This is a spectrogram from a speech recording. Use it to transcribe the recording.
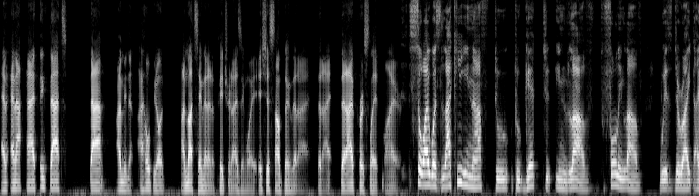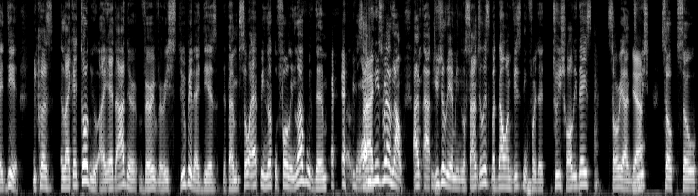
and and I, I think that's that I mean, I hope you don't I'm not saying that in a patronizing way. It's just something that I that I that I personally admire. So I was lucky enough to to get to, in love, to fall in love with the right idea because like I told you, I had other very very stupid ideas that I'm so happy not to fall in love with them. exactly. I'm in Israel now. I'm uh, usually I'm in Los Angeles, but now I'm visiting for the Jewish holidays. Sorry, I'm yeah. Jewish. So so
